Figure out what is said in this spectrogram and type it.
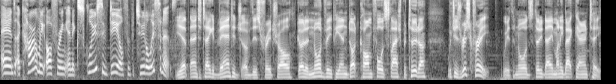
and are currently offering an exclusive deal for Betoota listeners. Yep, and to take advantage of this free trial, go to nordvpn.com forward slash Betoota, which is risk free with Nord's 30 day money back guarantee.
